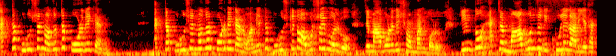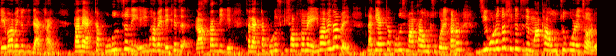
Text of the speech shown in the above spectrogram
একটা পুরুষের নজরটা পড়বে কেন? একটা পুরুষের নজর পড়বে কেন? আমি একটা পুরুষকে তো অবশ্যই বলব যে মা বোনেদের সম্মান করো। কিন্তু একটা মা বোন যদি খুলে দাঁড়িয়ে থাকে এভাবে যদি দেখায়, তাহলে একটা পুরুষ যদি এইভাবে দেখে রাস্তার দিকে, তাহলে একটা পুরুষ কি সবসময় এইভাবে যাবে? নাকি একটা পুরুষ মাথা উঁচু করে? কারণ জীবনে তো শিখেছে যে মাথা উঁচু করে চলো,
